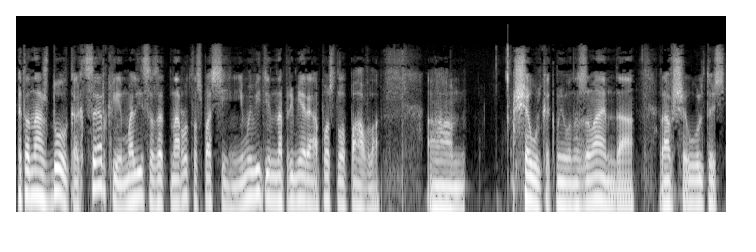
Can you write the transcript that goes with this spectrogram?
это наш долг как церкви молиться за этот народ о спасении. И мы видим на примере апостола Павла, а, Шеуль, как мы его называем, да, Рав Шеуль, то есть,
